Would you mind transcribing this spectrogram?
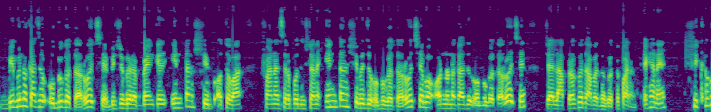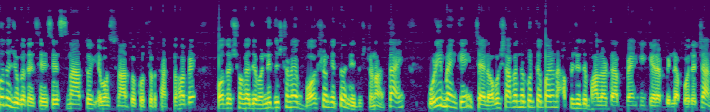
বিভিন্ন কাজের অভিজ্ঞতা রয়েছে, বিশেষ করে ব্যাংকের ইন্টার্নশিপ অথবা ফাইন্যান্সিয়াল প্রতিষ্ঠানে ইন্টার্নশিপের যে অভিজ্ঞতা রয়েছে বা অন্যান্য কাজের অভিজ্ঞতা রয়েছে, চাইলে আপনারা কিন্তু আবেদন করতে পারেন। এখানে শিক্ষাগত যোগ্যতা চেয়েছে স্নাতক এবং স্নাতকোত্তর থাকতে হবে। পদের সংখ্যা যেমন নির্দিষ্ট নয় বয়সও কিন্তু নির্দিষ্ট নয়। তাই ওই ব্যাংকে চাইলে অবশ্যই আবেদন করতে পারেন। আপনি যদি ভালো একটা ব্যাংকিং ক্যারিয়ার বিল্ড আপ করতে চান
